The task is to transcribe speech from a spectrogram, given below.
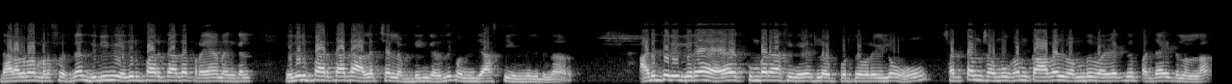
தாராளமாக மனசு வச்சுக்கலாம் திடீர்னு எதிர்பார்க்காத பிரயாணங்கள் எதிர்பார்க்காத அலைச்சல் அப்படிங்கிறது கொஞ்சம் ஜாஸ்தி இருந்துக்கிட்டு தான் இருக்கும். அடுத்து இருக்கிற கும்பராசி நேர்களை பொறுத்தவரையிலும் சட்டம் சமூகம் காவல் வம்பு வழக்கு பஞ்சாயத்துலலாம்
